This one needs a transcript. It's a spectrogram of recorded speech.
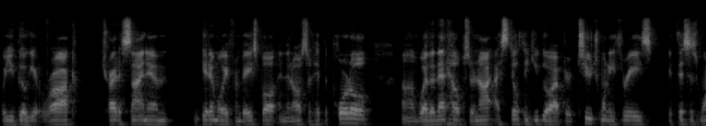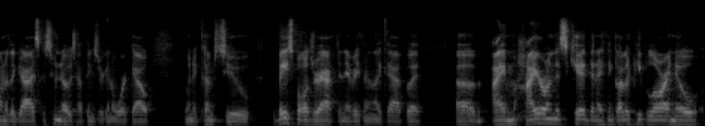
or you go get Roch, try to sign him, get him away from baseball, and then also hit the portal. Um, whether that helps or not, I still think you go after two 23s if this is one of the guys, because who knows how things are going to work out when it comes to the baseball draft and everything like that. But um, I'm higher on this kid than I think other people are. I know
